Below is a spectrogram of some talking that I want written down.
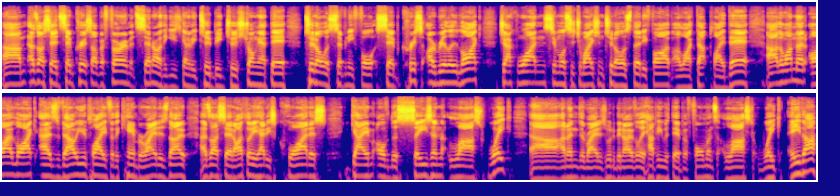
um, as I said, Seb Kris, I prefer him at centre. I think he's going to be too big, too strong out there. $2.74 Seb Kris, I really like. Jack Wighton, similar situation, $2.35. I like that play there. Uh, the one that I like as value play for the Canberra Raiders, though, as I said, I thought he had his quietest game of the season last week. Uh, I don't think the Raiders would have been overly happy with their performance last week either. Uh,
